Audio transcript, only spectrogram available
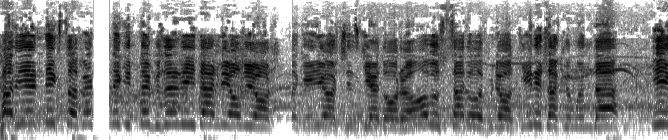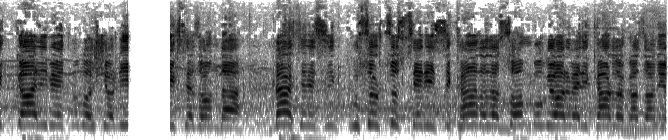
Kariyerinin ilk zaferine gitmek üzere liderliği alıyor. Geliyor çizgiye doğru. Avustralyalı pilot yeni takımında ilk galibiyetine ulaşıyor ilk sezonda. Mercedes'in kusursuz serisi Kanada'da son buluyor ve Ricciardo kazanıyor.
